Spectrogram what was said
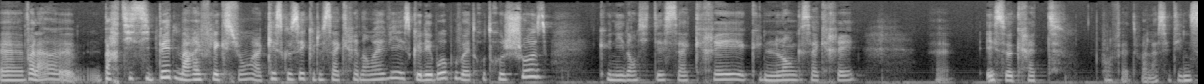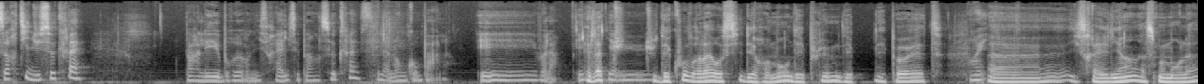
euh, voilà, participer de ma réflexion à qu'est-ce que c'est que le sacré dans ma vie? Est-ce que l'hébreu pouvait être autre chose qu'une identité sacrée, qu'une langue sacrée et secrète En fait, voilà, c'était une sortie du secret. Parler hébreu en Israël, c'est pas un secret, c'est la langue qu'on parle. Et voilà. Et, là, tu, découvres là aussi des romans, des plumes, des, poètes euh, israéliens à ce moment-là.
